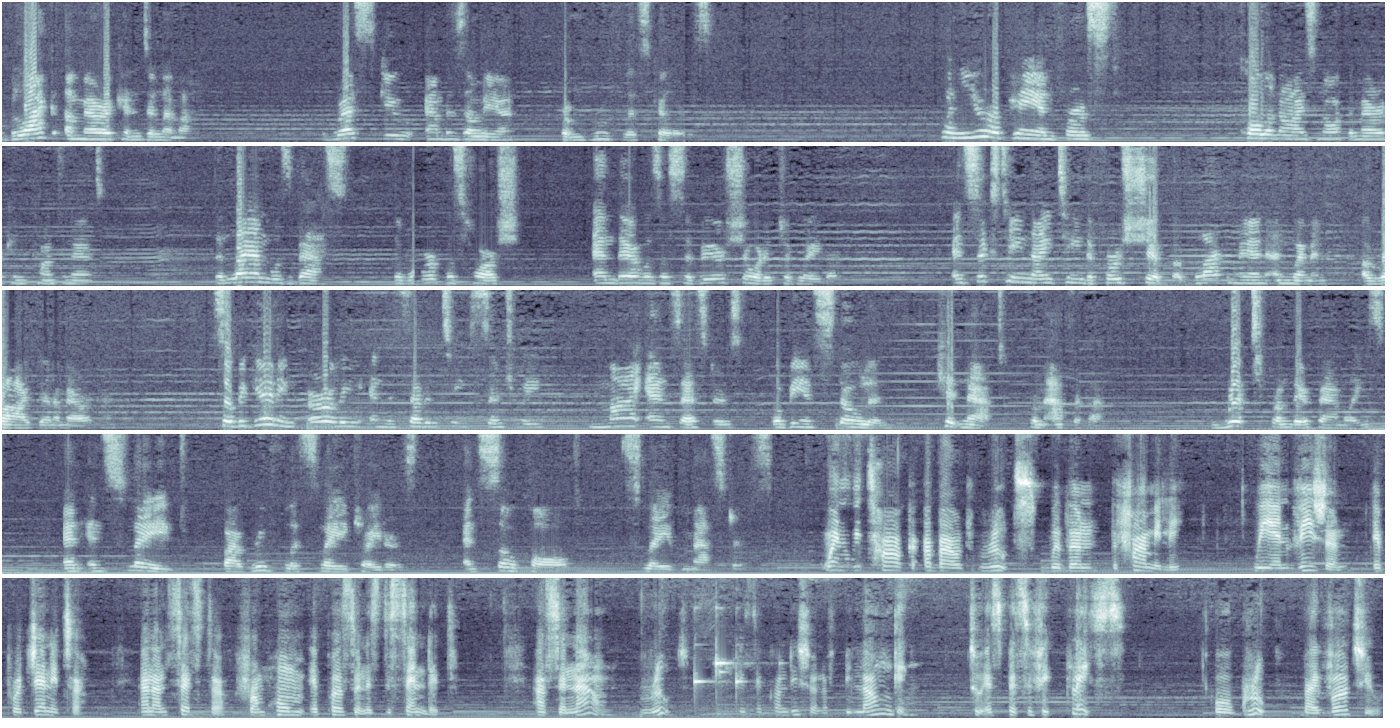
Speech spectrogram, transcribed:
Black American Dilemma Rescue Ambazonia from Ruthless Killers. When European first colonized North American continent, the land was vast, the work was harsh, and there was a severe shortage of labor. In 1619, the first ship of black men and women arrived in America. So, beginning early in the 17th century, my ancestors were being stolen, kidnapped from Africa, ripped from their families, and enslaved by ruthless slave traders and so called slave masters. When we talk about roots within the family, we envision a progenitor an ancestor from whom a person is descended. As a noun, root is a condition of belonging to a specific place or group by virtue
